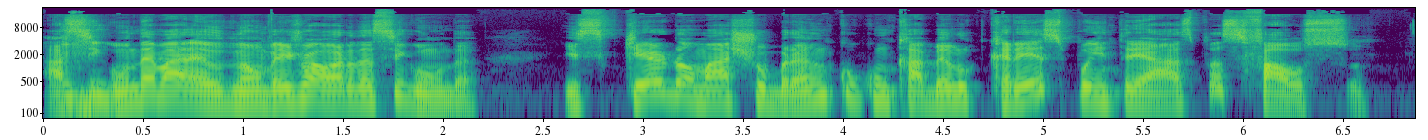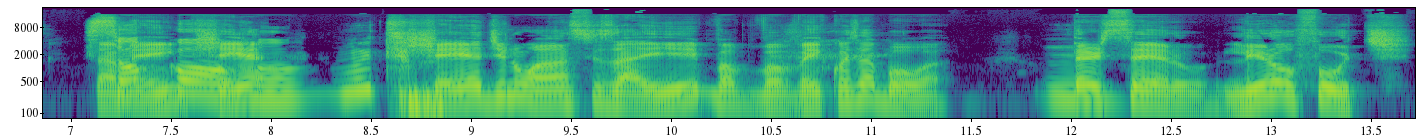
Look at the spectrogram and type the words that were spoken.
A segunda é. Eu não vejo a hora da segunda. Esquerdo macho branco com cabelo crespo, entre aspas, falso. Também Socorro. cheia, Muito... cheia de nuances aí, vem coisa boa. Hum. Terceiro, Littlefoot.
